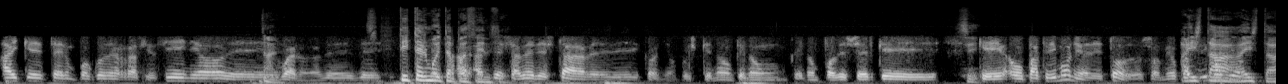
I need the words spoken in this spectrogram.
hai que ter un pouco de raciocinio, de, ah, bueno, de, de Ti tes moita paciencia. De saber estar, de, coño, pois que non que non que non pode ser que sí. que o patrimonio é de todos, o meu patrimonio. Aí está, aí está,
